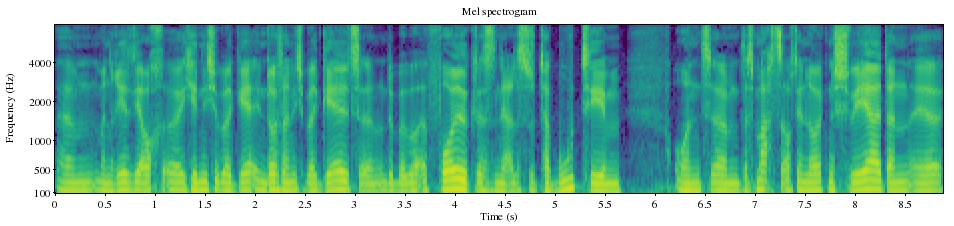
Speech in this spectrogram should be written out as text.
Ähm, man redet ja auch äh, hier nicht über Geld, in Deutschland nicht über Geld äh, und über Erfolg, das sind ja alles so Tabuthemen. Und ähm, das macht es auch den Leuten schwer, dann äh,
